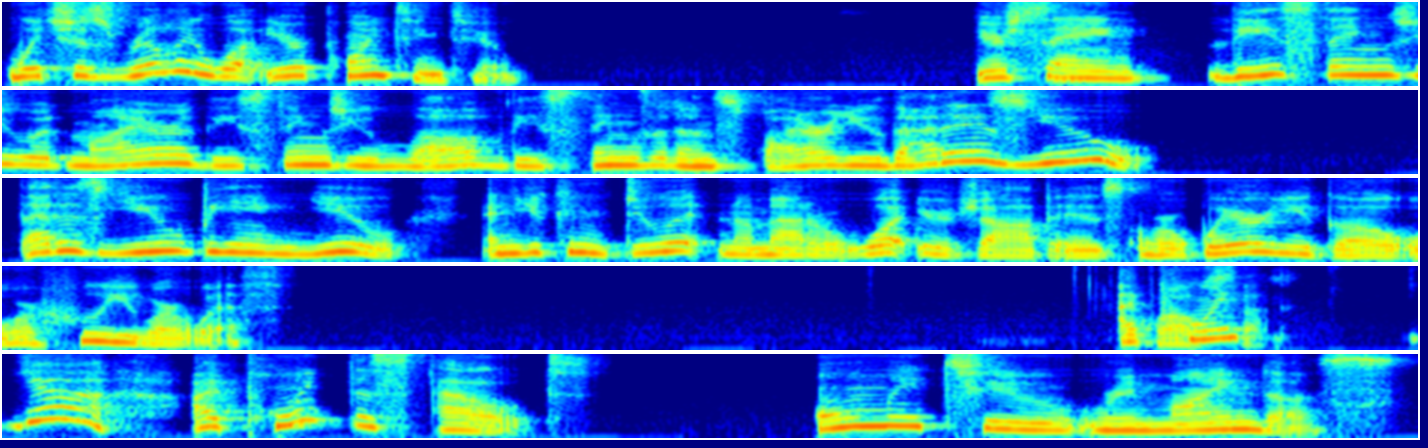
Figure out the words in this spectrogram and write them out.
which is really what you're pointing to. You're saying these things you admire, these things you love, these things that inspire you, that is you. That is you being you. And you can do it no matter what your job is or where you go or who you are with. I well point, said. yeah, I point this out only to remind us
